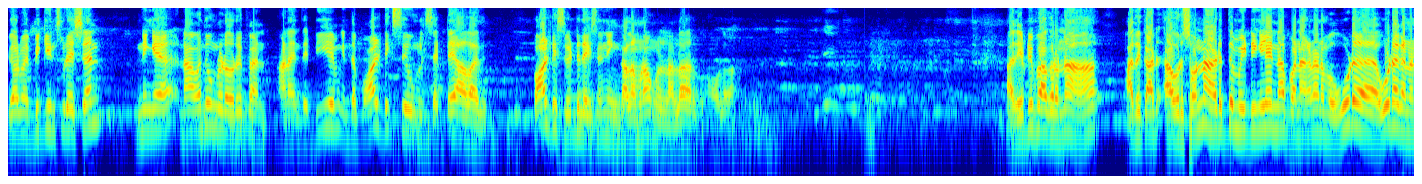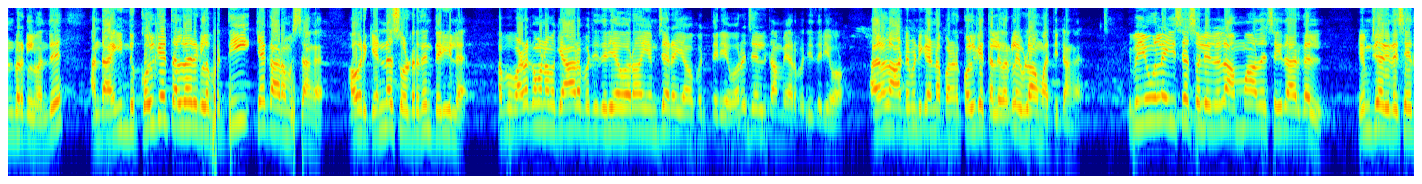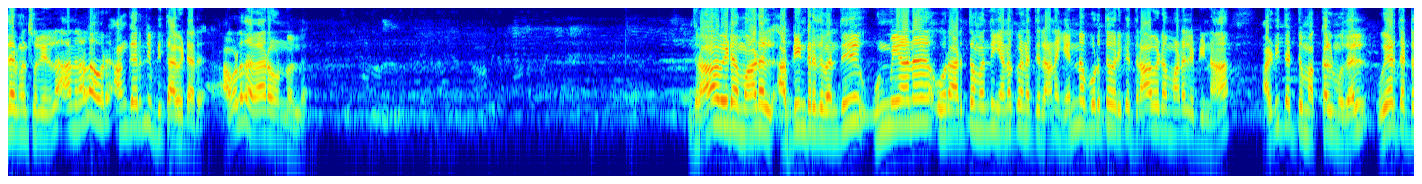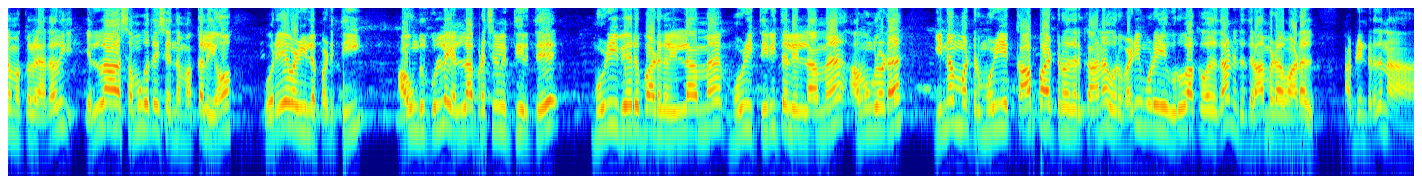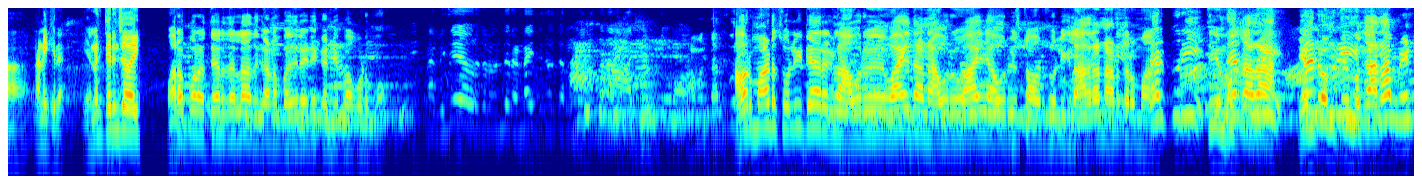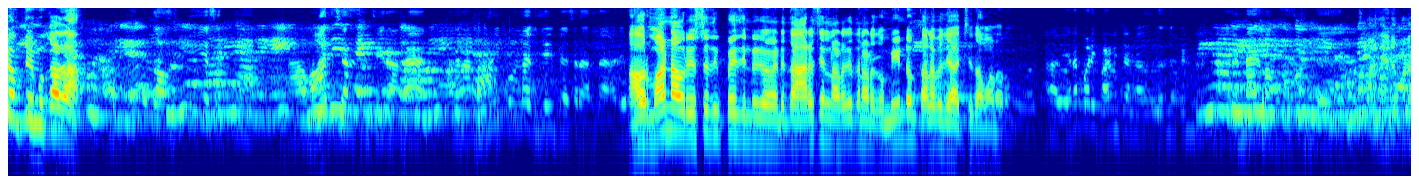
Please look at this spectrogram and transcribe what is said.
யூஆர் மை பிக் இன்ஸ்பிரேஷன் நீங்கள் நான் வந்து உங்களோட ஒரு ஃபேன் ஆனால் இந்த டிஎம் இந்த பாலிடிக்ஸ் உங்களுக்கு செட்டே ஆகாது. பாலிடிக்ஸ் விட்டு தயவு செஞ்சு நீங்கள் கிளம்புனா உங்களுக்கு நல்லா இருக்கும். அவ்வளோதான் அது எப்படி பார்க்குறோன்னா அதுக்கு அடு- அவர் சொன்ன அடுத்த மீட்டிங்லேயே என்ன பண்ணாங்கன்னா நம்ம ஊடக ஊடக நண்பர்கள் வந்து அந்த ஐந்து கொள்கை தலைவர்களை பற்றி கேட்க ஆரம்பிச்சிட்டாங்க. அவருக்கு என்ன சொல்கிறதுன்னு தெரியல. அப்போ வழக்கமாக நமக்கு யாரை பற்றி தெரிய வரும்? எம்ஜிஆர் ஐயாவை பற்றி தெரிய வரும்? ஜெயலலிதா அம்மையாரை பற்றி தெரிய வரும். அதனால ஆட்டோமேட்டிக்காக என்ன பண்ண கொள்கை தலைவர்களை இவ்வளோ மாற்றிட்டாங்க இப்போ இவங்களாம் ஈஸியாக சொல்லிடல அம்மா அதை செய்தார்கள். எம்ஜிஆர் இதை செய்தார்கள் சொல்லிடல. அதனால அவர் அங்கேருந்து இப்படி தாவிட்டார். அவ்வளோதான் வேற ஒன்றும் இல்லை. திராவிட மாடல் அப்படின்றது வந்து உண்மையான ஒரு அர்த்தம் வந்து எனக்கும் என்ன தெரியல ஆனால் என்னை பொறுத்த வரைக்கும் திராவிட மாடல் எப்படின்னா அடித்தட்டு மக்கள் முதல் உயர்தட்டு மக்கள் அதாவது எல்லா சமூகத்தை சேர்ந்த மக்களையும் ஒரே வழியில் படுத்தி அவங்களுக்குள்ள எல்லா பிரச்சனைகளையும் தீர்த்து மொழி வேறுபாடுகள் இல்லாமல் மொழி திரித்தல் இல்லாமல் அவங்களோட இனம் மற்றும் மொழியை காப்பாற்றுவதற்கான ஒரு வழிமுறையை உருவாக்குவது தான் இந்த திராவிட மாடல். அப்படின்றத நான் நினைக்கிறேன். எனக்கு தெரிஞ்ச வரைக்கும் வரப்போற தேர்தலில் அதுக்கான பதிலடி கண்டிப்பா கொடுப்போம். அவர் மாட்டு சொல்லிட்டே இருக்கலாம். அவரு வாய் தானே. அவரு வாய் அவர் இஷ்டம் அவர் சொல்லிக்கலாம். அதெல்லாம் நடத்துறோமா திமுக தான். என்றும் திமுக தான் மீண்டும் திமுக தான். அவர் மாட்டு அவர் இஷ்டத்துக்கு பேசிட்டு இருக்க வேண்டியது அரசியல் நடக்குது நடக்கும். மீண்டும் தளபதி ஆட்சி தான் வளரும்.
